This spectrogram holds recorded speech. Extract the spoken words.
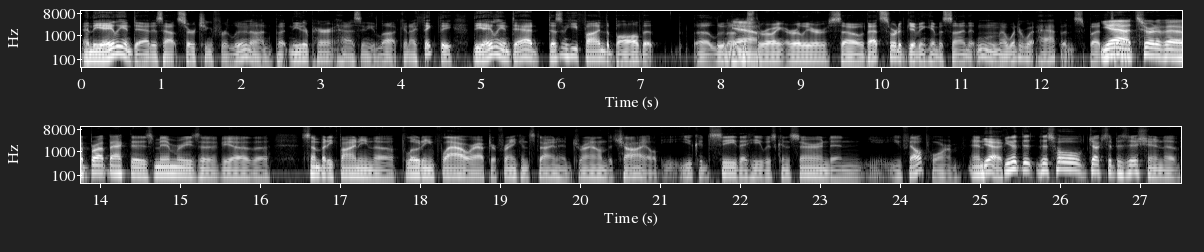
and the alien dad is out searching for Lunon, but neither parent has any luck. And I think the the alien dad doesn't he find the ball that uh, Lunon was throwing earlier? So that's sort of giving him a sign that hmm, I wonder what happens. But Yeah, uh, it sort of uh, brought back those memories of yeah, the somebody finding the floating flower after Frankenstein had drowned the child. You could see that he was concerned, and you felt for him. And Yeah. you know, th- this whole juxtaposition of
